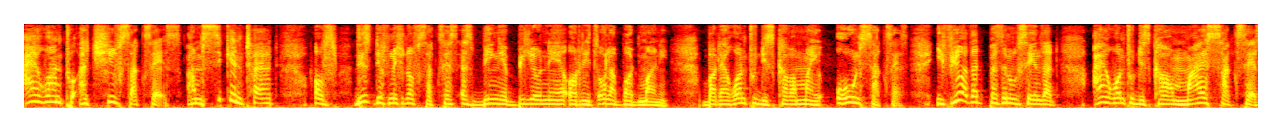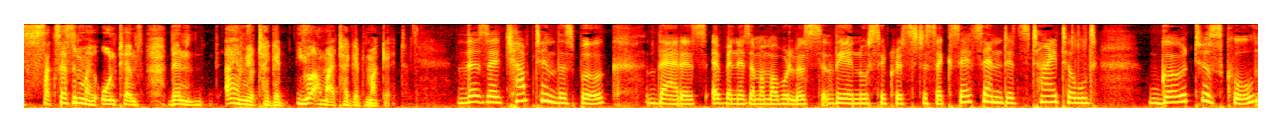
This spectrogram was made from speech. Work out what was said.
I want to achieve success. I'm sick and tired of this definition of success as being a billionaire or it's all about money. But I want to discover my own success. If you are that person who's saying that I want to discover my success, success in my own terms, then I am your target. You are my target market. There's a chapter in this book that is Ebenezer Mamabolos, There Are No Secrets to Success, and it's titled Go to School,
